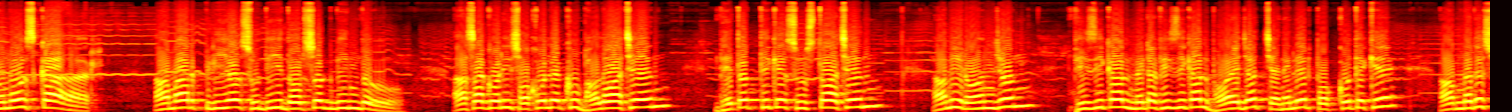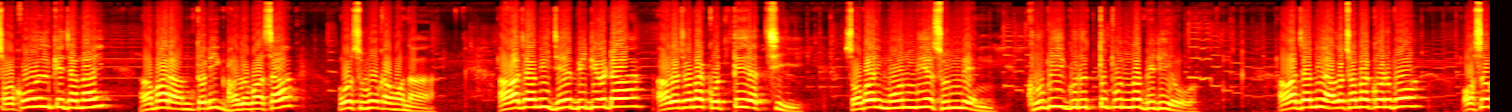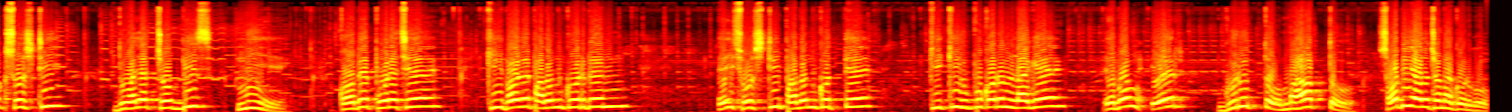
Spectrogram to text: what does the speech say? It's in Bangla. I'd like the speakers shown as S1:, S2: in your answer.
S1: নমস্কার। আমার প্রিয় সুধী দর্শকবৃন্দ, আশা করি সকলে খুব ভালো আছেন, ভেতর থেকে সুস্থ আছেন। আমি রঞ্জন ফিজিক্যাল মেটাফিজিক্যাল ভয়েজার চ্যানেলের পক্ষ থেকে আপনাদের সকলকে জানাই আমার আন্তরিক ভালোবাসা ও শুভকামনা। আজ আমি যে ভিডিওটা আলোচনা করতে যাচ্ছি, সবাই মন দিয়ে শুনবেন। খুবই গুরুত্বপূর্ণ ভিডিও। আজ আমি আলোচনা করব অশোক ষষ্ঠী দু হাজার চব্বিশ নিয়ে। কবে পড়েছে? কীভাবে পালন করবেন? এই ষষ্ঠী পালন করতে কি কি উপকরণ লাগে? এবং এর গুরুত্ব, মাহাত্ম সবই আলোচনা করব।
